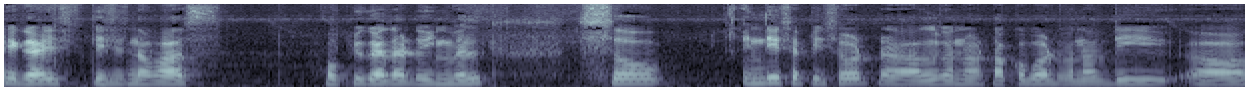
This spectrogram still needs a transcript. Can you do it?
Hey guys, this is Nawaz. Hope you guys are doing well. So, in this episode, uh, I'm gonna talk about one of the uh,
